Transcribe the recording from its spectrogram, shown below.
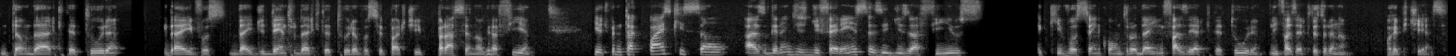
então, da arquitetura, daí, você, daí de dentro da arquitetura você partir para a cenografia, ia te perguntar quais que são as grandes diferenças e desafios que você encontrou daí em fazer arquitetura, em fazer arquitetura não, vou repetir essa,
